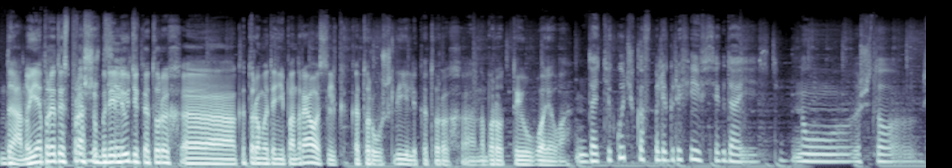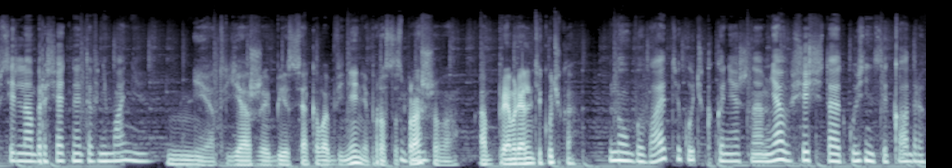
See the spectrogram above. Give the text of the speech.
Да, но я про это и спрашиваю. Были люди, которых, э, которым это не понравилось, или которые ушли, или которых, э, наоборот, ты уволила. Да, текучка в полиграфии всегда есть. Ну, что, сильно обращать на это внимание? Нет, я же без всякого обвинения просто Мгм. спрашиваю. А прям реально текучка? Ну, бывает текучка, конечно. Меня вообще считают кузницей кадров.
